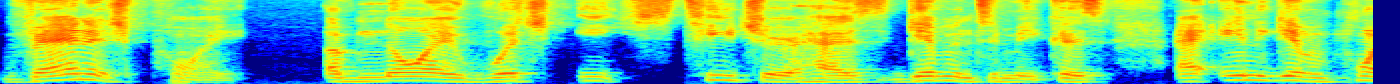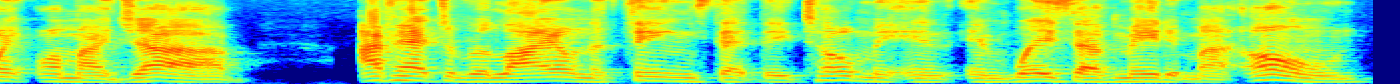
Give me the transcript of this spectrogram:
vantage point of knowing which each teacher has given to me. Because at any given point on my job, I've had to rely on the things that they told me in, in ways that I've made it my own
